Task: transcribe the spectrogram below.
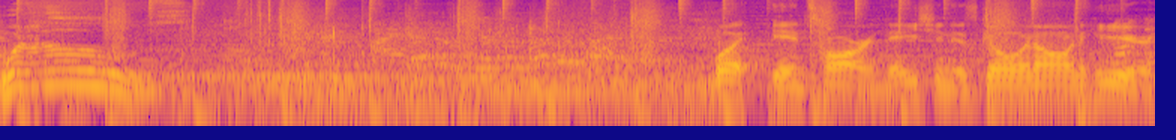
What are those? What in tarnation is going on here?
